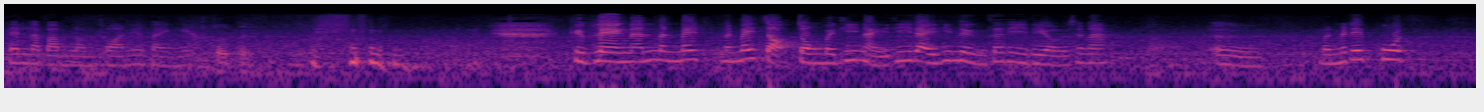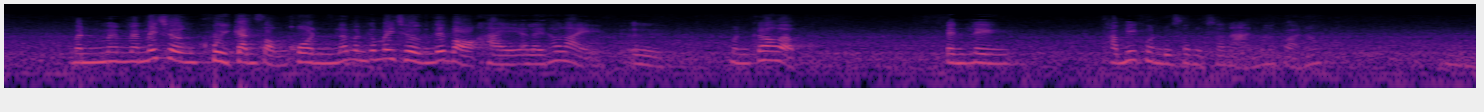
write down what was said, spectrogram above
เต้นระบำลำฟ้อนกันไปอย่างเงี้ยก็เต็มคือเพลงนั้นมันไม่ มันไม่เจาะจงไปที่ไหนที่ใดที่หนึ่งสัทีเดียวใช่ไหมครับเออ มันไม่ได้พูด มันมันมันไม่เชิงคุยกันสองคน แล้วมันก็ไม่เชิงได้บอกใครอะไรเท่าไหร่ เออ มันก็แบบ เป็นเพลงทำให้คนดูสนุกสนานมากกว่าเนาะอืม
